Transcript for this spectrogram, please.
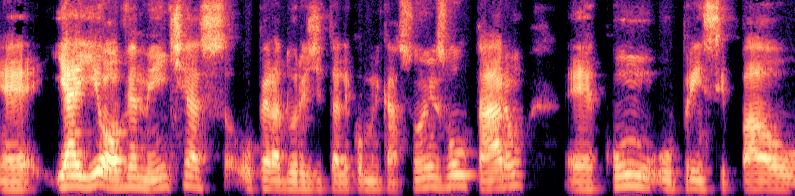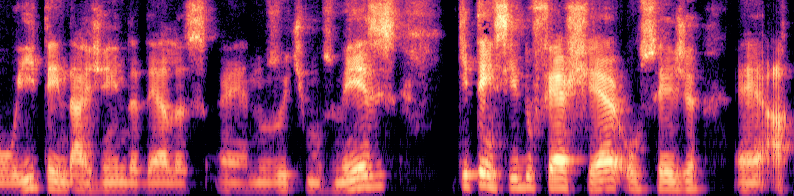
É, e aí, obviamente, as operadoras de telecomunicações voltaram é, com o principal item da agenda delas é, nos últimos meses, que tem sido fair share, ou seja, a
